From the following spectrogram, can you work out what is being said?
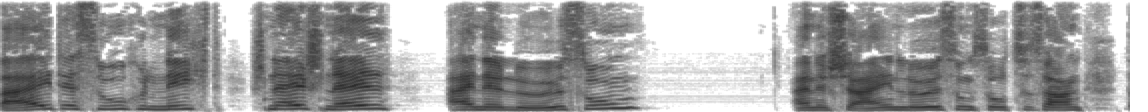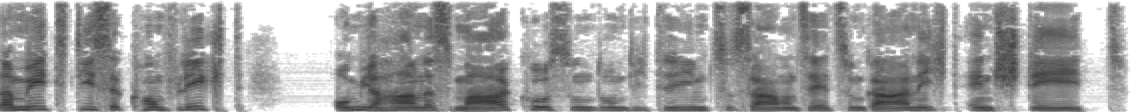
Beide suchen nicht schnell, schnell eine Lösung, eine Scheinlösung sozusagen, damit dieser Konflikt um Johannes Markus und um die Teamzusammensetzung gar nicht entsteht.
